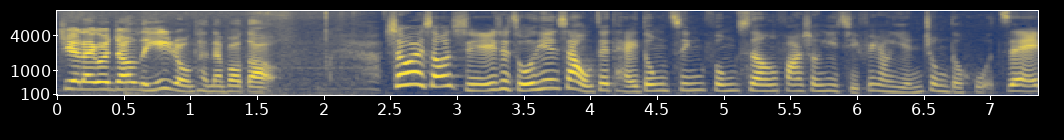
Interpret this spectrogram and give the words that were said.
记者赖冠章、林义荣谈谈报道。社会消息是，昨天下午在台东金峰乡发生一起非常严重的火灾。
